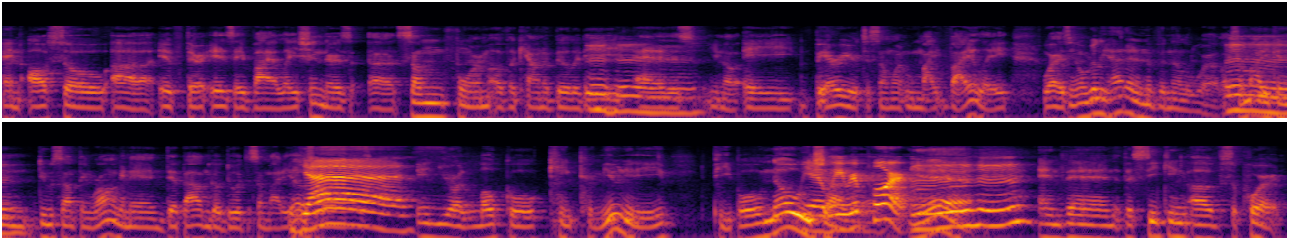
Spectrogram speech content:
and also uh, if there is a violation, there's uh, some form of accountability as you know a barrier to someone who might violate. Whereas you don't really have that in the vanilla world. Like somebody can do something wrong and then dip out and go do it to somebody else. Yes. Whereas in your local kink community, people know each Yeah, other. we report. Yeah. Mhm. And then the seeking of support.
